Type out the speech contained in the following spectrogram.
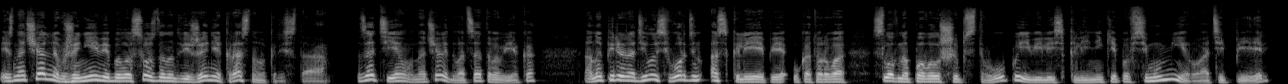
Изначально в Женеве было создано движение Красного Креста. Затем, в начале XX века, оно переродилось в орден Асклепия, у которого, словно по волшебству, появились клиники по всему миру, а теперь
